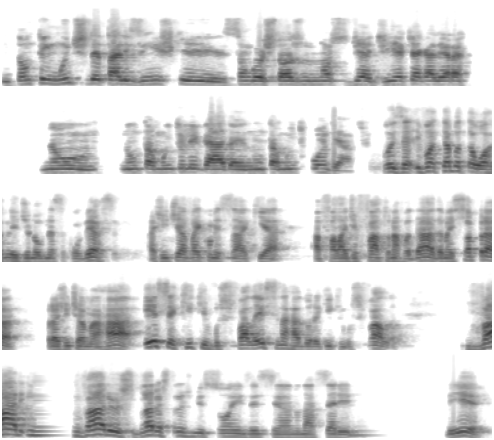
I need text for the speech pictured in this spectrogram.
Então, tem muitos detalhezinhos que são gostosos no nosso dia a dia que a galera não não está muito ligada, não está muito por dentro. Pois é, e vou até botar o Orgler de novo nessa conversa. A gente já vai começar aqui a, a falar de fato na rodada, mas só para a gente amarrar, esse aqui que vos fala, esse narrador aqui que vos fala, em vários, várias transmissões esse ano na Série B,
